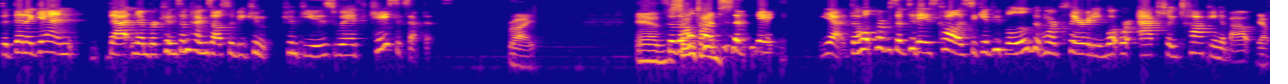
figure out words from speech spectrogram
but then again, that number can sometimes also be com confused with case acceptance. Right. And so sometimes yeah, the whole purpose of today's call is to give people a little bit more clarity what we're actually talking about yep.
